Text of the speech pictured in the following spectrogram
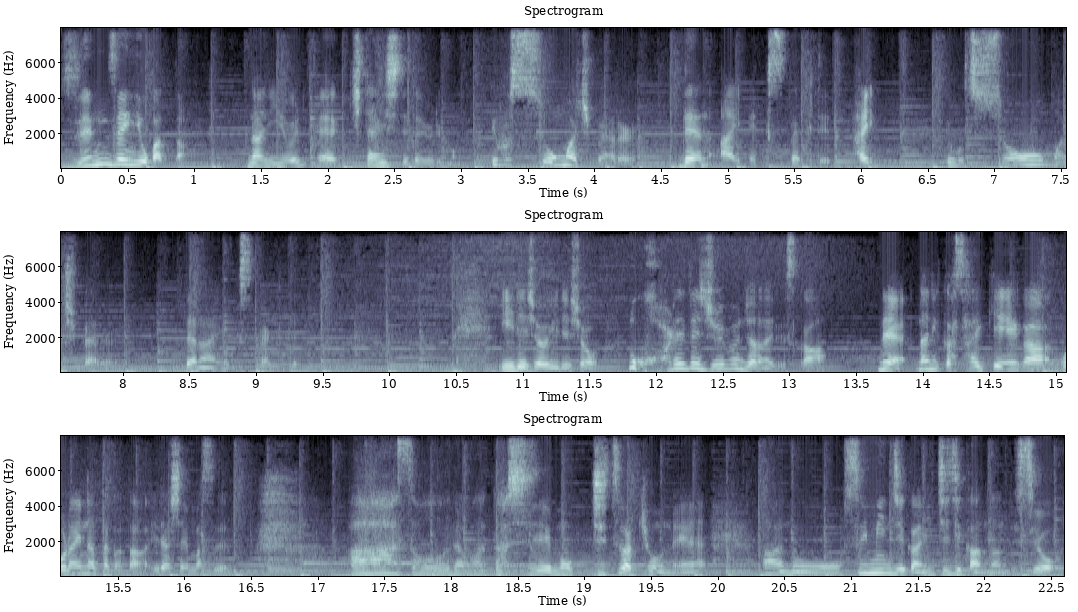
全然良かった。何より、えー、期待してたよりも。It was so much better than I expected. はい。It was so much better than I expected. いいでしょういいでしょう。もうこれで十分じゃないですか？ね何か最近映画ご覧になった方いらっしゃいます？ああそうだ私も実は今日ねあの睡眠時間1時間なんですよ。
